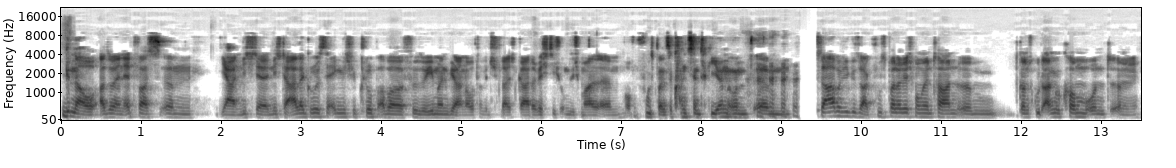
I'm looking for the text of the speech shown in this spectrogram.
Genau, also ein etwas ähm, ja, nicht der, nicht der allergrößte englische Club, aber für so jemanden wie Arnautovic vielleicht gerade richtig, um sich mal ähm, auf den Fußball zu konzentrieren. Und ähm, da aber, wie gesagt, fußballerisch momentan ähm, ganz gut angekommen und ähm,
